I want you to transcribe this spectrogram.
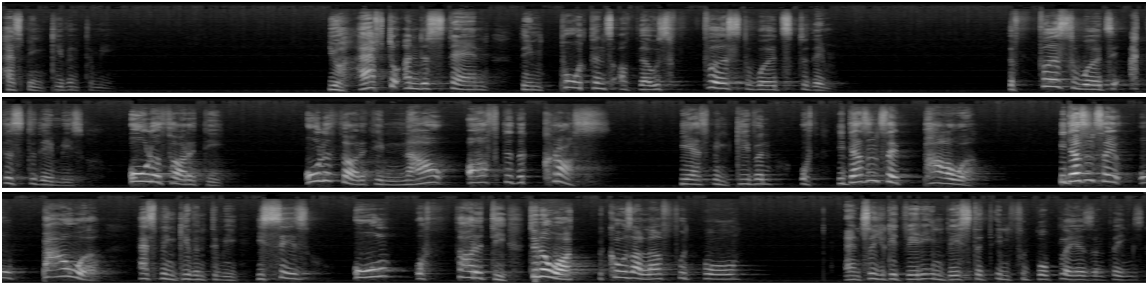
has been given to me. You have to understand the importance of those first words to them. The first words he utters to them is all authority. All authority now after the cross, he has been given. He doesn't say power. He doesn't say all power has been given to me. He says all authority. Do you know what? Because I love football, and so you get very invested in football players and things.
